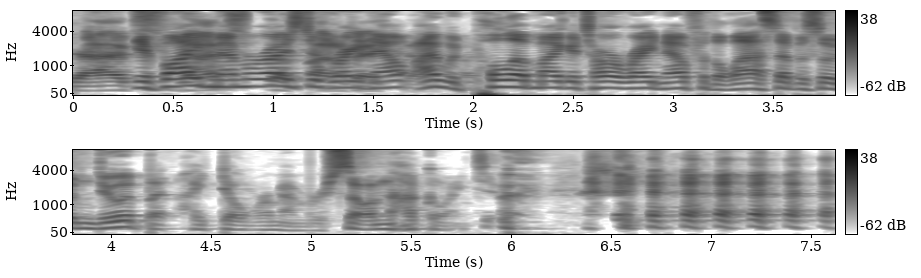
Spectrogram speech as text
that's if I that's memorized it right now, I would pull up my guitar right now for the last episode and do it, but I don't remember, so I'm not going to.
